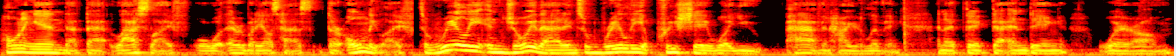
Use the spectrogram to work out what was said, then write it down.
honing in that that last life or what everybody else has, their only life, to really enjoy that and to really appreciate what you have and how you're living. And I think that ending where um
